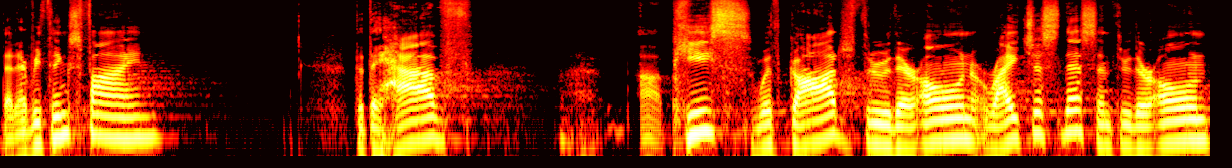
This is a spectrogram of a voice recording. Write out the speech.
that everything's fine, that they have uh, peace with God through their own righteousness and through their own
